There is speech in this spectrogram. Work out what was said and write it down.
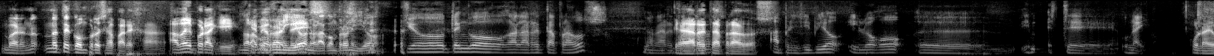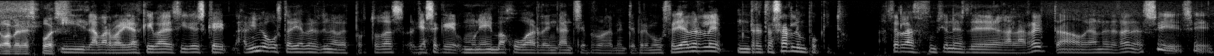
Bueno, no, no te compro esa pareja. A ver por aquí. no ¿qué la me compró ni yo, no la compró ni yo. Yo tengo Galarreta Prados. Galarreta Prados. Al principio y luego eh, este Unai. Una y Gómez después. Y la barbaridad que iba a decir es que a mí me gustaría ver de una vez por todas, ya sé que Muniain va a jugar de enganche probablemente, pero me gustaría verle, retrasarle un poquito. Hacer las funciones de Galarreta o de Ander Herrera, sí, sí,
